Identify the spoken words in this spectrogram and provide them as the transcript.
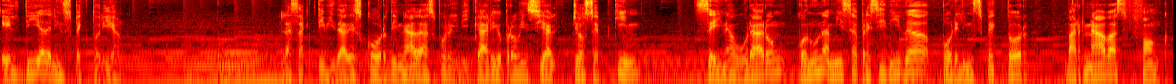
el Día de la Inspectoría. Las actividades coordinadas por el vicario provincial Joseph Kim se inauguraron con una misa presidida por el inspector Barnabas Funk.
